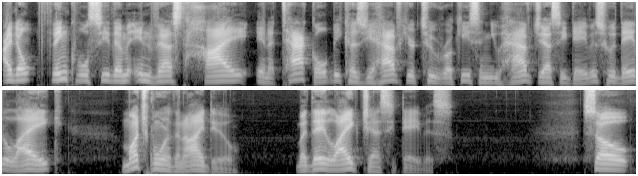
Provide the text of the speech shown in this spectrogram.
I don't think we'll see them invest high in a tackle because you have your two rookies and you have Jesse Davis, who they like much more than I do, but they like Jesse Davis. So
